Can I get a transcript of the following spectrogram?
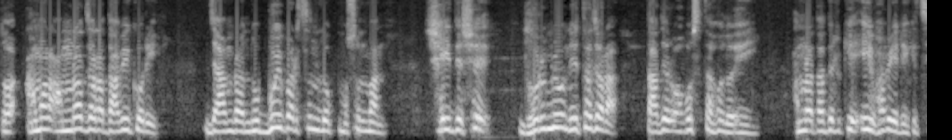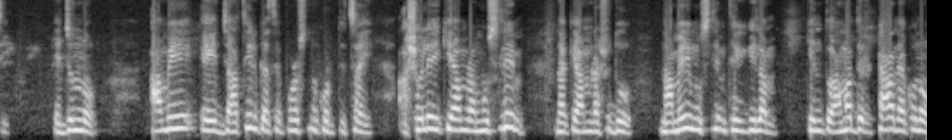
তো আমার, আমরা যারা দাবি করি যে আমরা নব্বই পার্সেন্ট লোক মুসলমান, সেই দেশে ধর্মীয় নেতা যারা, তাদের অবস্থা হলো এই। আমরা তাদেরকে এইভাবেই রেখেছি। এর জন্য আমি এই জাতির কাছে প্রশ্ন করতে চাই, আসলেই কি আমরা মুসলিম, নাকি আমরা শুধু নামেই মুসলিম থেকে গেলাম, কিন্তু আমাদের টান এখনও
